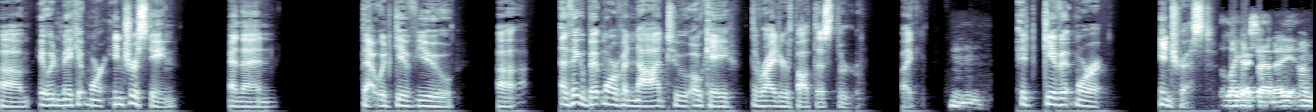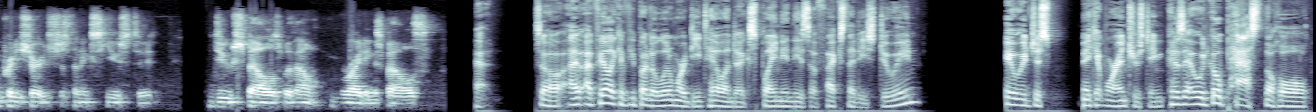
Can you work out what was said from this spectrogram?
um, it would make it more interesting, and then that would give you, uh, I think, a bit more of a nod to okay, the writer thought this through. Like Mhm. it give it more interest. Like I said, I, I'm pretty sure it's just an excuse to do spells without writing spells. Yeah. So I, I feel like if you put a little more detail into explaining these effects that he's doing, it would just make it more interesting because it would go past the whole.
